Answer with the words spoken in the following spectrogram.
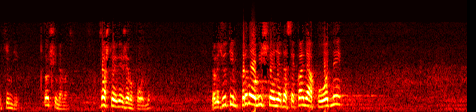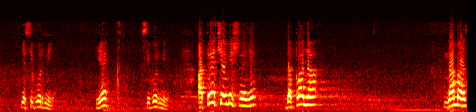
I kindiju. Doći namaz. Zašto je vežemo podne? No, međutim, prvo mišljenje da se klanja podne je sigurnije. Je sigurnije. A treće mišljenje da klanja namaz,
